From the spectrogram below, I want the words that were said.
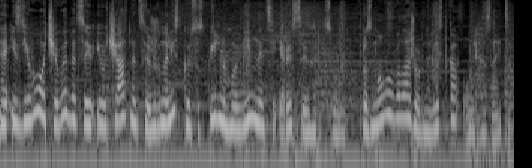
е, із його очевидицею і учасницею, журналісткою Суспільного Вінниці Ірисою Герцун. Розмову вела журналістка Ольга Зайцева.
